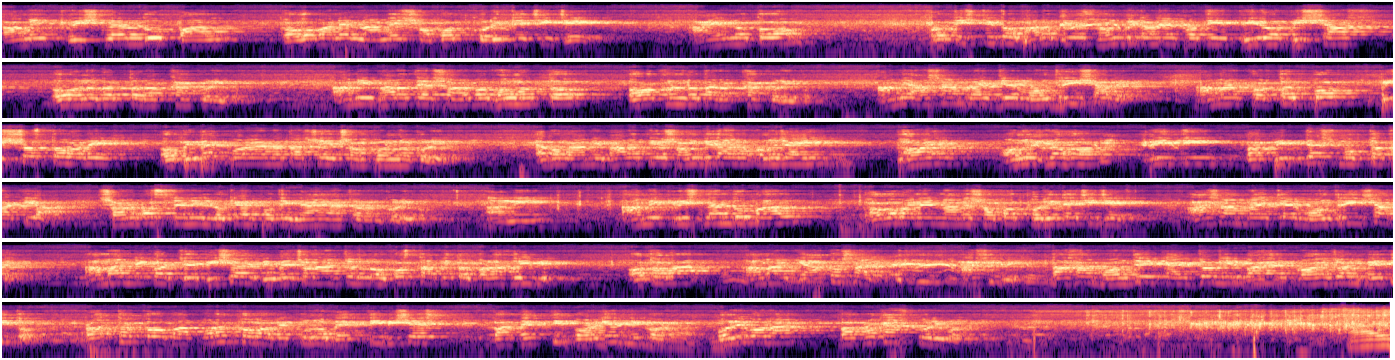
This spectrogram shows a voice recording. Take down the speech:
আমি কৃষ্ণেন্দু পাল ভগবানের নামে শপথ করিতেছি যে আইনত প্রতিষ্ঠিত ভারতীয় সংবিধানের প্রতি দৃঢ় বিশ্বাস ও অনুগত্য রক্ষা করিব। আমি ভারতের সার্বভৌমত্ব অখণ্ডতা রক্ষা করিব। আমি আসাম রাজ্যের মন্ত্রী হিসাবে আমার কর্তব্য বিশ্বস্তভাবে ও বিবেক পরায়ণতার সহিত সম্পন্ন করি এবং আমি ভারতীয় সংবিধান অনুযায়ী ভয় অনুগ্রহ প্রীতি বা বিদ্বেষ মুক্ত থাকিয়া সর্বশ্রেণীর লোকের প্রতি ন্যায় আচরণ করিব। আমি আমি কৃষ্ণেন্দু পাল ভগবানের নামে শপথ করিতেছি যে আসাম রাজ্যের মন্ত্রী হিসাবে আমার নিকট যে বিষয় বিবেচনার জন্য উপস্থাপিত করা হইবে অথবা মন্ত্রীর কার্যনির্বাহের প্রয়োজন ব্যতীত প্রত্যক্ষ বা পরোক্ষভাবে কোনো ব্যক্তি বিশেষ বা ব্যক্তি বর্গের নিকট বলিব না বা প্রকাশ করিব না। আমি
